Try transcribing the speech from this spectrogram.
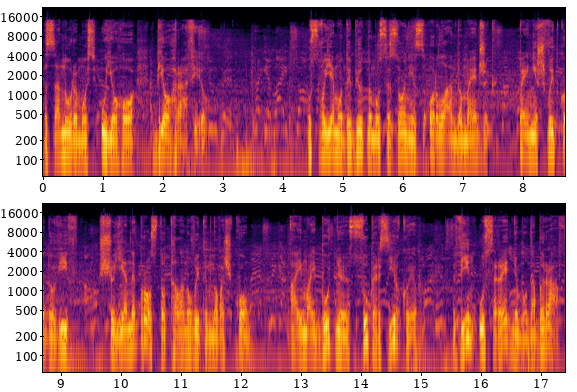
зануримось у його біографію. У своєму дебютному сезоні з Орландо Меджик Пенні швидко довів, що є не просто талановитим новачком, а й майбутньою суперзіркою. Він у середньому набирав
